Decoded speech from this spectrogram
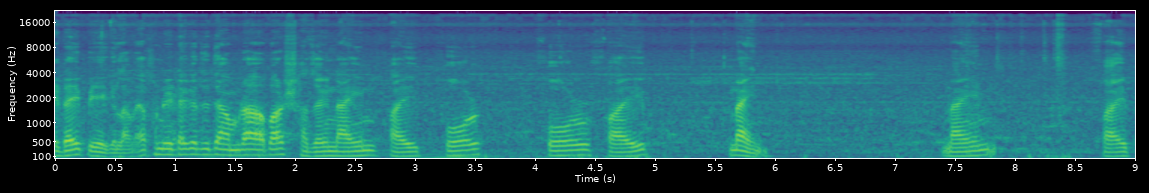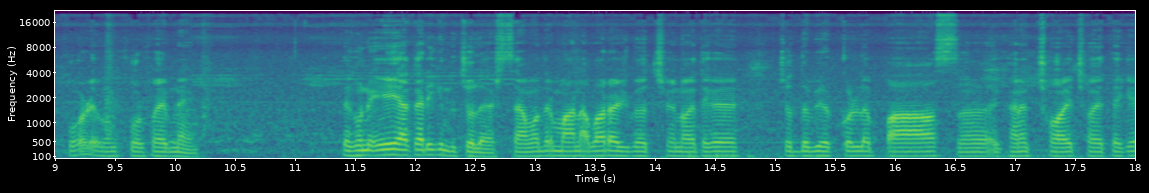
এটাই পেয়ে গেলাম। এখন এটাকে যদি আমরা আবার সাজাই, nine, five, four four, five, nine. Nine, five, four এবং ফোর, ফাইভ, নাইন। দেখুন, এই আকারই কিন্তু চলে আসছে। আমাদের মান আবার আসবে হচ্ছে নয় থেকে চোদ্দ বিয়োগ করলে পাঁচ এখানে ছয় ছয় থেকে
